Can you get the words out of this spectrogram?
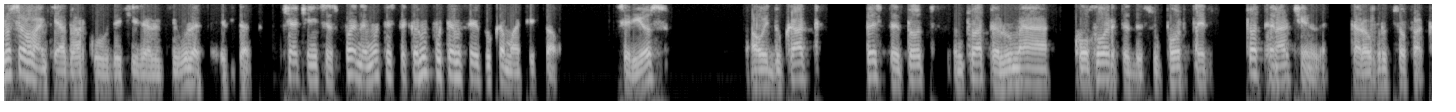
Nu se va încheia doar cu decizia lui Chivulescu, evident. Ceea ce ni se spune de mult este că nu putem să educăm acești oameni. Serios? Au educat peste tot, în toată lumea, cohorte de suporteri, toate națiunile care au vrut să o facă.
